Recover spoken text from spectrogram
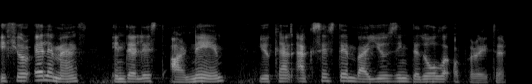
If your elements in the list are named, you can access them by using the dollar operator.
